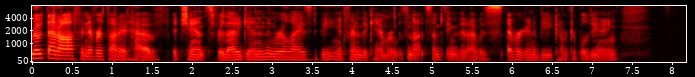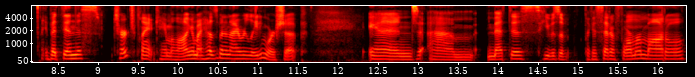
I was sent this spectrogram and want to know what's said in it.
wrote that off and never thought I'd have a chance for that again, and then realized being in front of the camera was not something that I was ever going to be comfortable doing. But then this church plant came along, and my husband and I were leading worship and um, met this. He was, a, like I said, a former model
